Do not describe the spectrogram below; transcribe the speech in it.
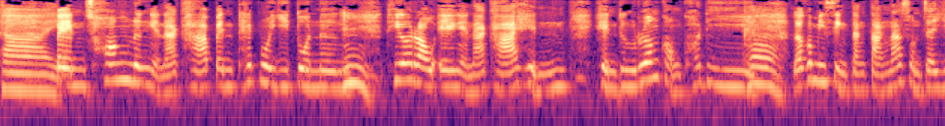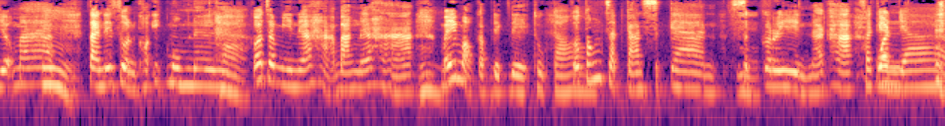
ใช่ เป็นช่องหนึ่งเนี่ยนะคะ เป็นเทคโนโลยีตัวหนึ่งอืมที่เราเองเนี่ยนะคะเห็นเห็นถึงเรื่องของข้อดีค่ะแล้วก็มีสิ่งต่างๆ น่าสนใจเยอะมากอืมแต่ในส่วนของอีกมุมหนึ่งค่ะก็จะมีเนื้อหาบางเนื้อหาอืมไม่เหมาะกับเด็กถูกต้องก็ต้องจัดการสแกนสกรีนนะคะสแกวันยาก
